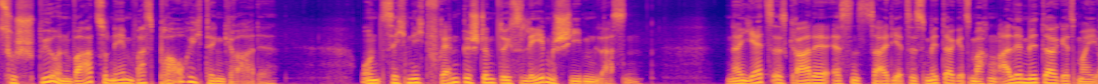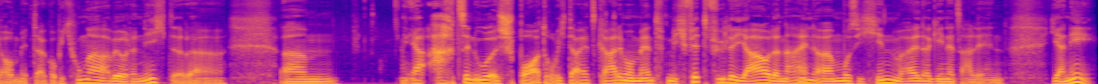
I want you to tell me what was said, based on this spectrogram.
zu spüren, wahrzunehmen, was brauche ich denn gerade? Und sich nicht fremdbestimmt durchs Leben schieben lassen. Na, jetzt ist gerade Essenszeit, jetzt ist Mittag, jetzt machen alle Mittag, jetzt mache ich auch Mittag, ob ich Hunger habe oder nicht. Oder ähm, ja, 18 Uhr ist Sport, ob ich da jetzt gerade im Moment mich fit fühle, ja oder nein, da muss ich hin, weil da gehen jetzt alle hin. Ja, nee.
